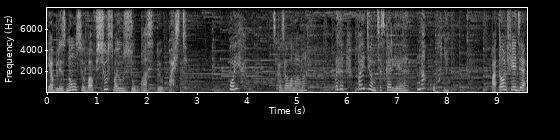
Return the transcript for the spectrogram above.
и облизнулся во всю свою зубастую пасть. «Ой», — сказала мама, «э, — «пойдемте скорее на кухню». Потом Федя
